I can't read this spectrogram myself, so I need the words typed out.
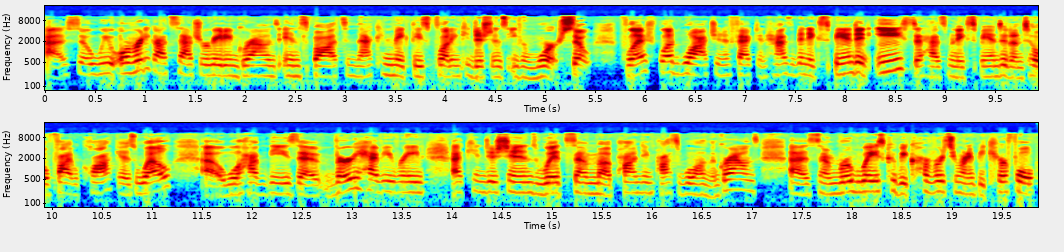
Uh, so we already got saturated grounds in spots, and that can make these flooding conditions even worse. So flash flood watch in effect and has been expanded east. It has been expanded until 5 o'clock as well. Uh, we'll have these uh, very heavy rain uh, conditions with some ponding possible on the grounds, some road roadways could be covered, so you want to be careful.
